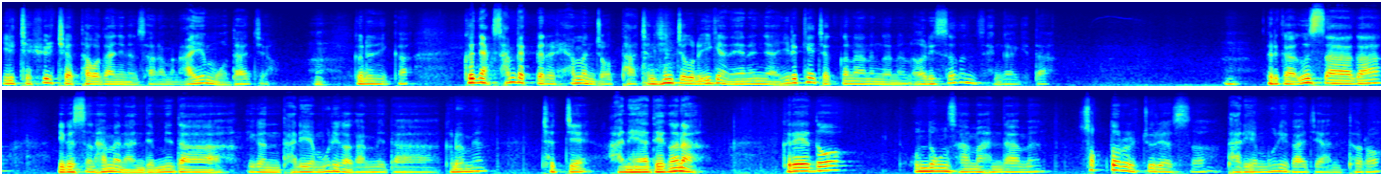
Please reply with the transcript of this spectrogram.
일체 휠체어 타고 다니는 사람은 아예 못하죠. 어, 그러니까 그냥 300배를 하면 좋다. 정신적으로 이겨내느냐. 이렇게 접근하는 것은 어리석은 생각이다. 음, 그러니까 의사가 이것은 하면 안 됩니다. 이건 다리에 무리가 갑니다. 그러면 첫째, 안 해야 되거나, 그래도 운동 삼아 한다면 속도를 줄여서 다리에 무리 가지 않도록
